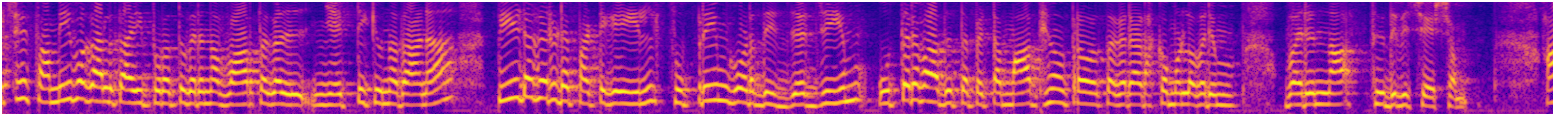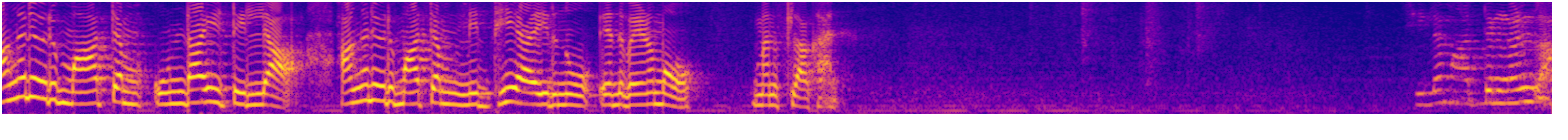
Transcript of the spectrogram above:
പക്ഷേ സമീപകാലത്തായി പുറത്തുവരുന്ന വാർത്തകൾ ഞെട്ടിക്കുന്നതാണ്. പീഡകരുടെ പട്ടികയിൽ സുപ്രീം കോടതി ജഡ്ജിയും ഉത്തരവാദിത്തപ്പെട്ട മാധ്യമപ്രവർത്തകരടക്കമുള്ളവരും വരുന്ന സ്ഥിതിവിശേഷം. അങ്ങനെ ഒരു മാറ്റം ഉണ്ടായിട്ടില്ല. അങ്ങനെ ഒരു മാറ്റം മിഥ്യയായിരുന്നു എന്ന് വേണമോ മനസ്സിലാക്കാൻ? ചില മാറ്റങ്ങൾ ആ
